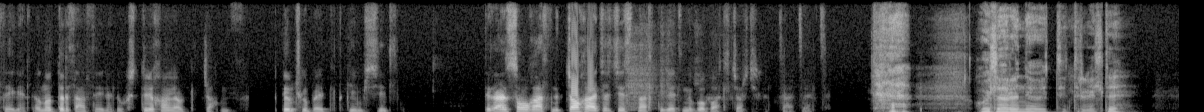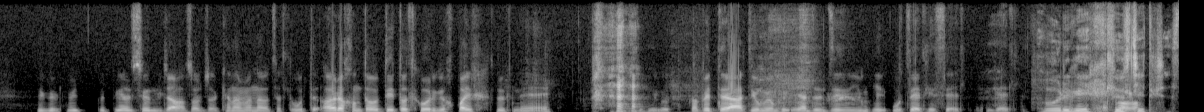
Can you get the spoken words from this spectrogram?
алаа гээл. Өнөөдөр л алаа гээл. Өчтөрийнхөө явдал жоохон тэмчгүй байдал гимшил. Тэгээд суугаал нэг жоохон ажиллаж ирсэн ал тэгээд нөгөө ботолж орж ирэл. За за. Хөл оройны үед энэ төр гэл тий. Тэгээд бид тэгээд шүн жоохон сууж кино мана үзэл өд- оройхон дөө өдид бол хөөргөх ба ирэхлүүлнэ. Тэгвэл компьютер арт юм юм янз юм үзэл хийсэл. Ингээл. Өөрийгөө эрхлүүлж идэг шээс.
